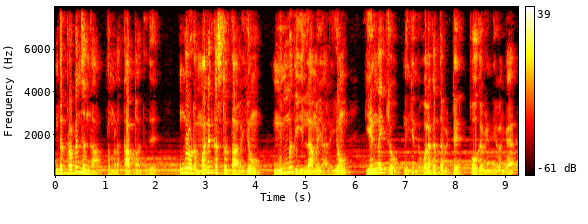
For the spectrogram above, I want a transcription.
இந்த பிரபஞ்சம் தான் நம்மளை காப்பாத்துது. உங்களோட மன கஷ்டத்தாலையும் நிம்மதி இல்லாமையாலையும் என்னைக்கோ நீங்க இந்த உலகத்தை விட்டு போக வேண்டியவங்க.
